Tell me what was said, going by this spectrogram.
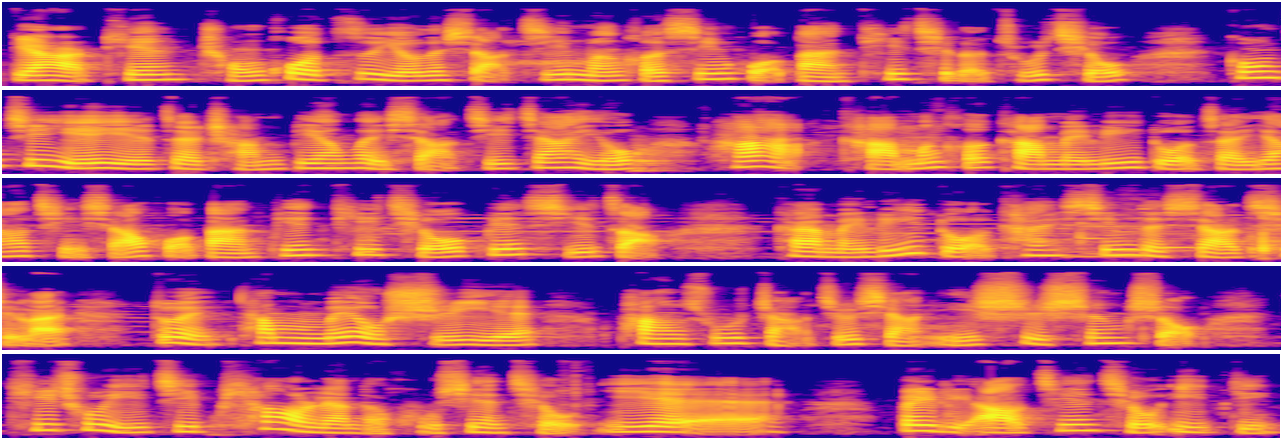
第二天，重获自由的小鸡们和新伙伴踢起了足球。公鸡爷爷在场边为小鸡加油。哈！卡门和卡梅利多在邀请小伙伴边踢球边洗澡。卡梅利多开心地笑起来。对他们没有食言。胖猪早就想一试身手，踢出一记漂亮的弧线球。耶！贝里奥尖球一顶，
